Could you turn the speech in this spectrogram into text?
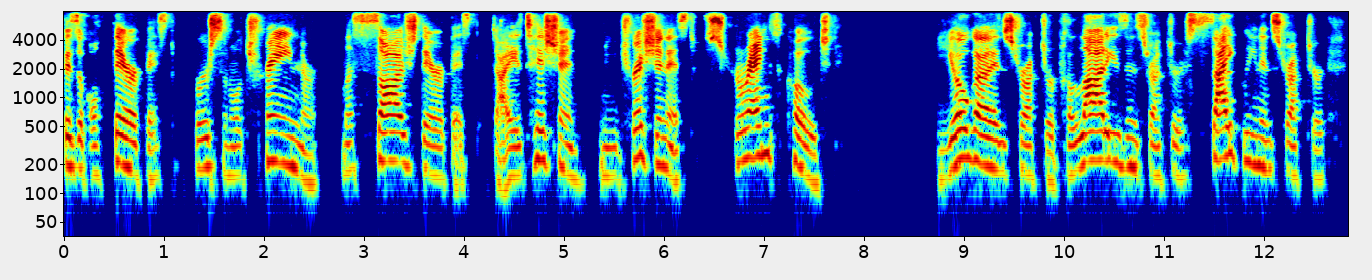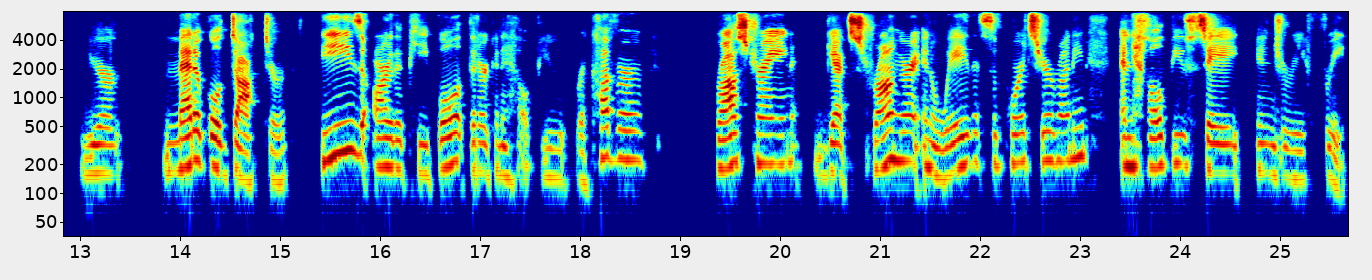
Physical therapist, personal trainer, massage therapist, dietitian, nutritionist, strength coach, yoga instructor, Pilates instructor, cycling instructor, your medical doctor. These are the people that are going to help you recover, cross train, get stronger in a way that supports your running, and help you stay injury free.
